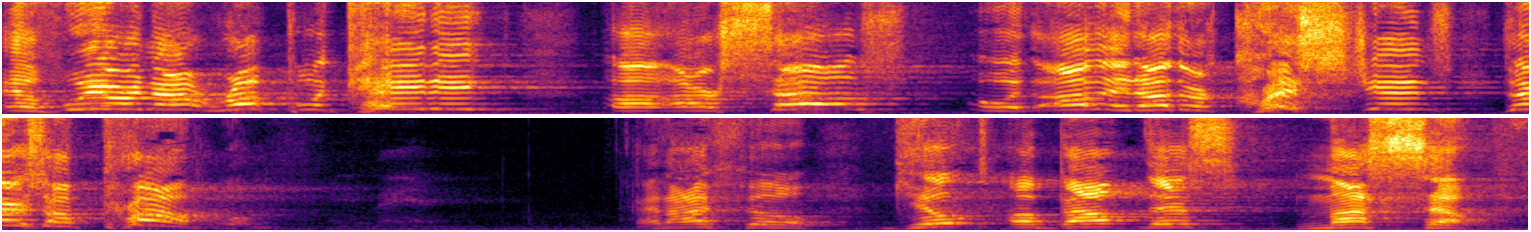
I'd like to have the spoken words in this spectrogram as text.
If we are not replicating uh, ourselves with other, and other Christians, there's a problem. And I feel guilt about this myself.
